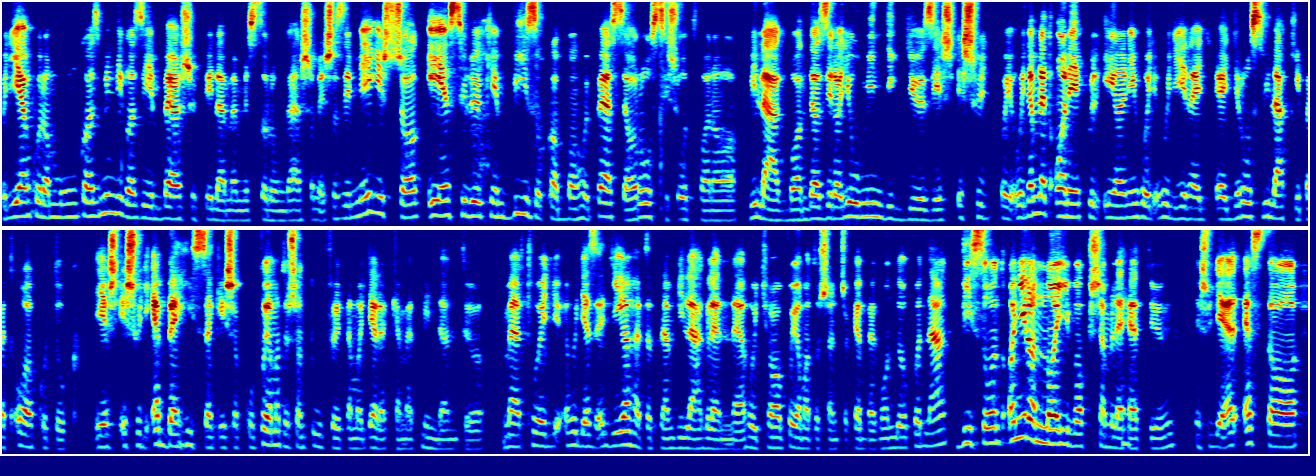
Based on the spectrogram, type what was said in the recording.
hogy ilyenkor a munka az mindig az én belső félelmem és szorongásom, és azért mégiscsak én szülőként bízok abban, hogy persze a rossz is ott van a világban, de azért a jó mindig győz, és, hogy, hogy, hogy nem lehet anélkül élni, hogy, hogy én egy, egy rossz világképet alkotok, és, és hogy ebben hiszek, és akkor folyamatosan túlfőtem a gyerekemet mindentől. Mert hogy, hogy ez egy élhetetlen világ lenne, hogyha folyamatosan csak ebben gondolkodnánk. Viszont annyira naivak sem lehetünk, és ugye e, ezt a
